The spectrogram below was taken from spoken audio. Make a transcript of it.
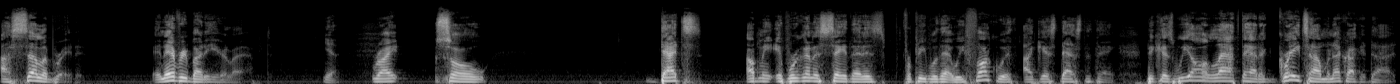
I celebrated, and everybody here laughed, Yeah. right? So that's, I mean, if we're gonna say that it's for people that we fuck with, I guess that's the thing because we all laughed and had a great time when that cracker died.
